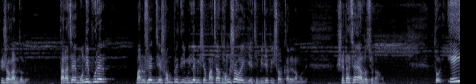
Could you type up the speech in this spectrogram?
কৃষক আন্দোলন। তারা চায় মণিপুরের মানুষের যে সম্প্রীতি মিলেমিশে বাঁচা ধ্বংস হয়ে গিয়েছে বিজেপি সরকারের আমলে, সেটা চায় আলোচনা হোক। তো এই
